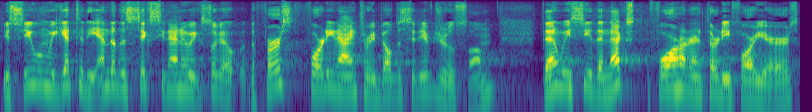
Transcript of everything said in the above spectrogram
you see when we get to the end of the 69 weeks, look at the first 49 to rebuild the city of Jerusalem. Then we see the next 434 years.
